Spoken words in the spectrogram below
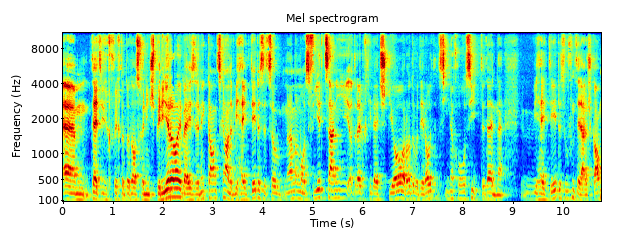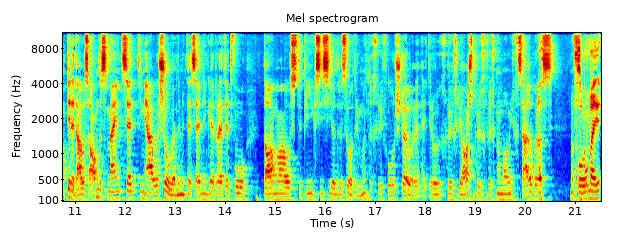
ähm, der hat sich vielleicht auch das können inspirieren können, ich weiß es nicht ganz genau. Oder wie habt ihr das jetzt so, nehmen wir mal das 14 oder einfach die letzten Jahre, oder, wo ihr auch reingekommen seid, dann, wie habt ihr das aufgenommen? Ihr habt auch ein anderes Mindsetting auch schon, wenn ihr mit denjenigen redet, die damals dabei waren oder so. Oder ich muss mir ein bisschen vorstellen, habt ihr auch höhere Ansprüche vielleicht nochmal euch selber als noch also muss man,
